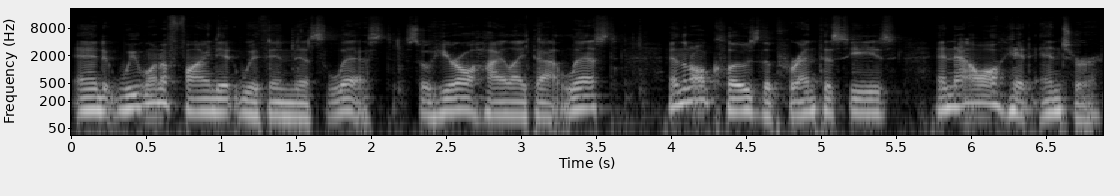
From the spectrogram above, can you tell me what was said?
and we want to find it within this list. So here I'll highlight that list and then I'll close the parentheses and now I'll hit enter.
